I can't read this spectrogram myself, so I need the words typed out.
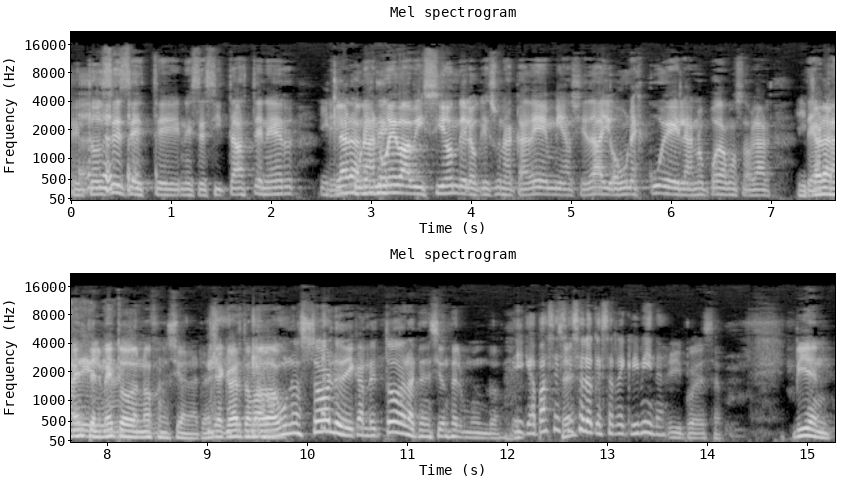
Entonces este, necesitas tener Y eh, una nueva visión de lo que es una academia Jedi o una escuela, no podamos hablar Y de claramente el método no funciona. Tendría que haber tomado a uno solo y dedicarle toda la atención del mundo. Y capaz es ¿Sí? eso lo que se recrimina. Y puede ser. Bien,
